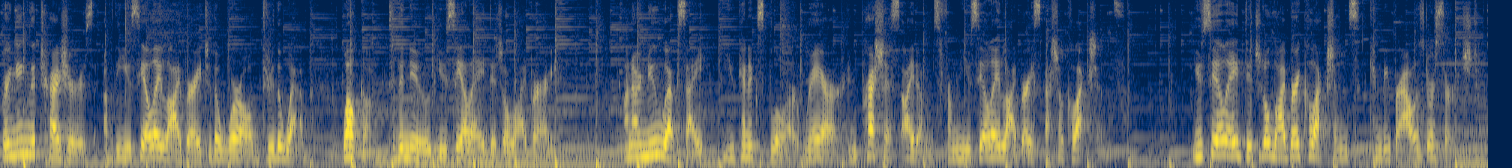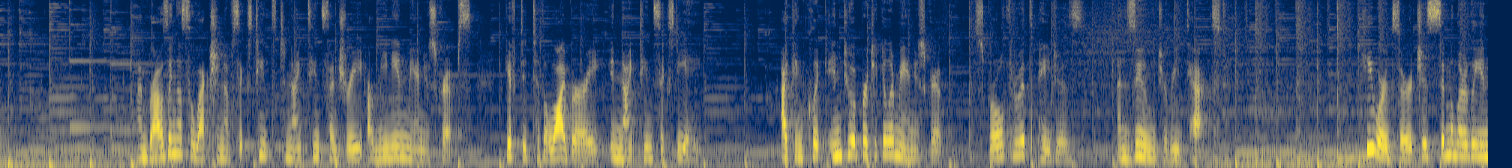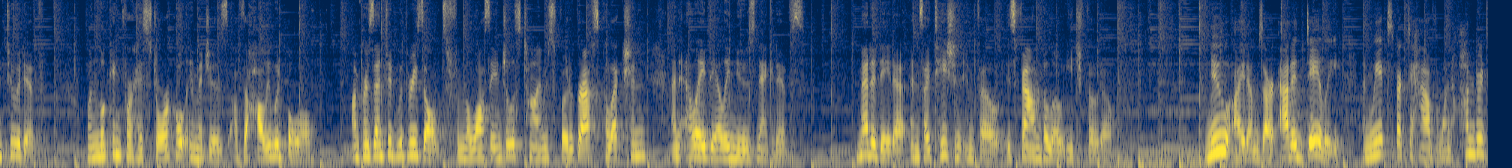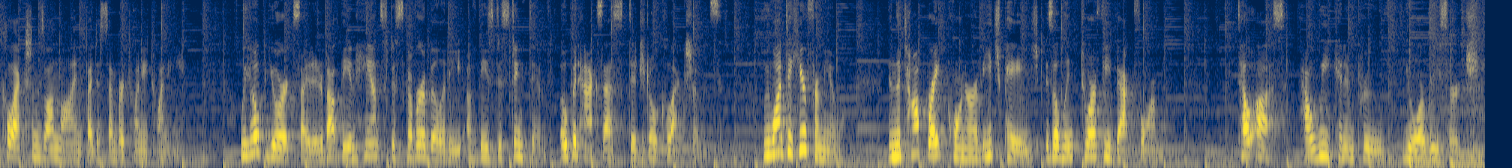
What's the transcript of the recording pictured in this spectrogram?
bringing the treasures of the UCLA Library to the world through the web. Welcome to the new UCLA Digital Library. On our new website, you can explore rare and precious items from UCLA Library Special Collections. UCLA Digital Library collections can be browsed or searched. I'm browsing a selection of 16th to 19th century Armenian manuscripts gifted to the library in 1968. I can click into a particular manuscript, scroll through its pages, and zoom to read text. Keyword search is similarly intuitive. When looking for historical images of the Hollywood Bowl, I'm presented with results from the Los Angeles Times Photographs Collection and LA Daily News negatives. Metadata and citation info is found below each photo. New items are added daily, and we expect to have 100 collections online by December 2020. We hope you're excited about the enhanced discoverability of these distinctive, open access digital collections. We want to hear from you. In the top right corner of each page is a link to our feedback form. Tell us how we can improve your research.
